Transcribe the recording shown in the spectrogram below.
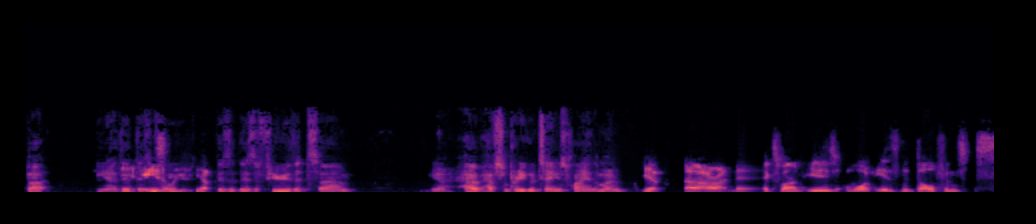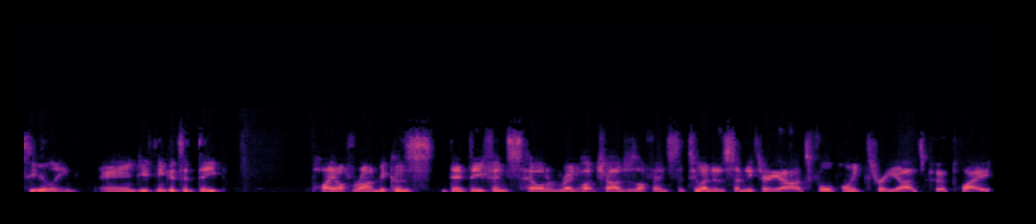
but you know, there, there's easily, a few, yep. There's a, there's a few that um, you know have have some pretty good teams playing at the moment. Yep. Uh, all right. Next one is what is the Dolphins' ceiling, and do you think it's a deep playoff run because their defense held a red hot Chargers offense to 273 yards, 4.3 yards per play.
